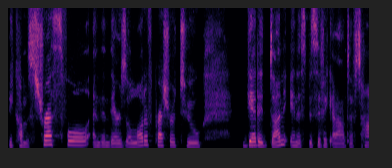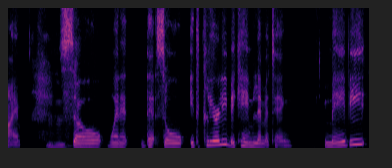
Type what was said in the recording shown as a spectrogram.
becomes stressful and then there's a lot of pressure to get it done in a specific amount of time. Mm-hmm. so when it that so it clearly became limiting. Maybe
